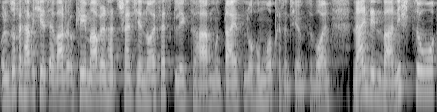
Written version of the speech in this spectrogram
Und insofern habe ich jetzt erwartet, okay, Marvel hat, scheint sich hier neu festgelegt zu haben und da jetzt nur Humor präsentieren zu wollen. Nein, den war nicht so.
